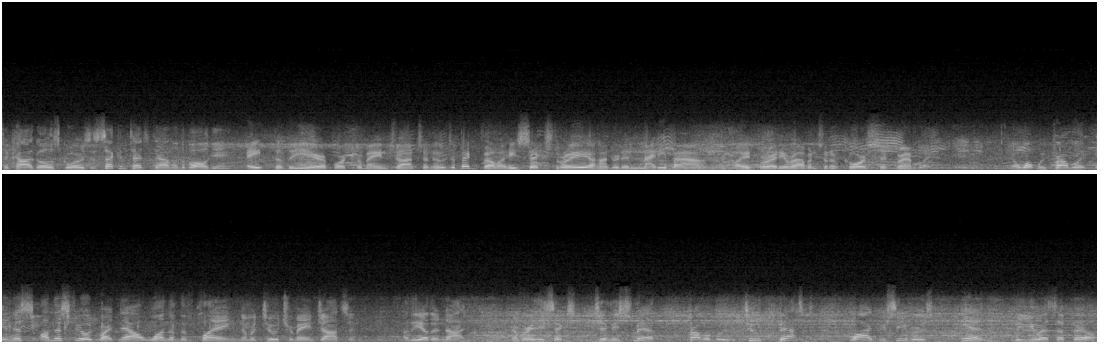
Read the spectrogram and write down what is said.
Chicago scores the second touchdown in the ball game. Eighth of the year for Trumaine Johnson, who's a big fella. He's 6'3", 190 pounds. Played for Eddie Robinson, of course, at Grambling. You know what we probably in this on this field right now, one of them playing number two, Trumaine Johnson, the other not. Number 86, Jimmy Smith, probably the two best wide receivers in the USFL.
